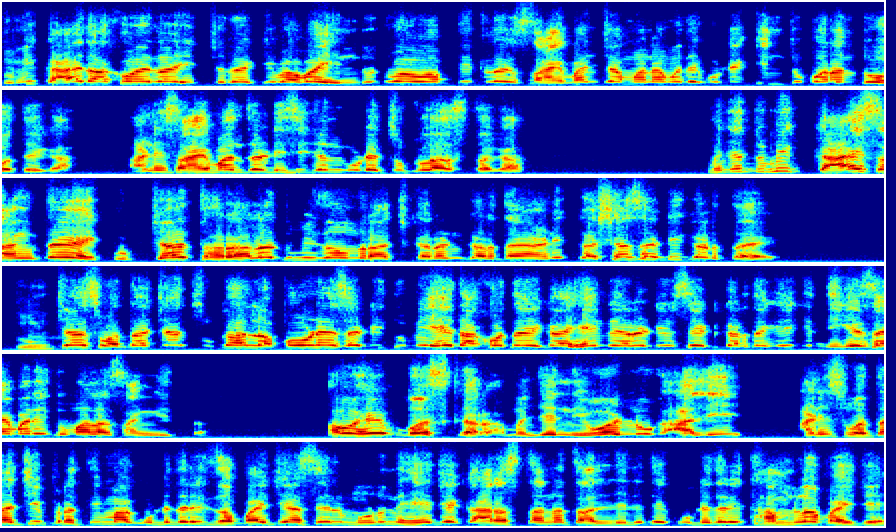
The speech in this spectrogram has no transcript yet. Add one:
तुम्ही काय दाखवायला इच्छिता की बाबा हिंदुत्वा बाबतीतलं साहेबांच्या मनामध्ये कुठे किंतु परंतु होते का? आणि साहेबांचं डिसिजन कुठे चुकलं असतं का? म्हणजे तुम्ही काय सांगताय? कुठच्या थराला तुम्ही जाऊन राजकारण करताय आणि कशासाठी करताय? तुमच्या स्वतःच्या चुका लपवण्यासाठी तुम्ही हे दाखवताय का? हे नेरेटिव्ह सेट करताय की दिघे साहेबांनी तुम्हाला सांगितलं? अहो हे बस करा. म्हणजे निवडणूक आली आणि स्वतःची प्रतिमा कुठेतरी जपायची असेल म्हणून हे जे कारस्थानं चाललेले ते कुठेतरी थांबलं पाहिजे.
